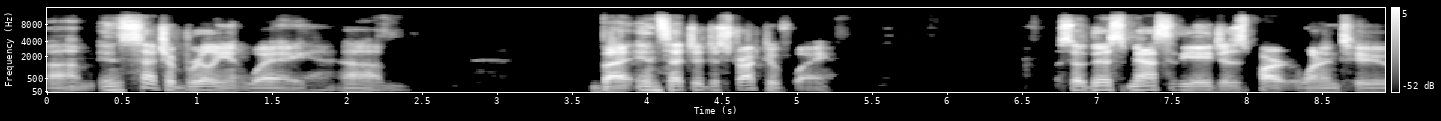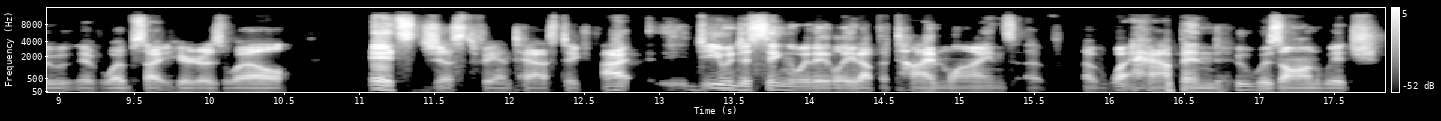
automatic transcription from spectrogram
um, in such a brilliant way, um, but in such a destructive way. So this Mass of the Ages part one and two, they have a website here as well. It's just fantastic. I even just seeing the way they laid out the timelines of of what happened, who was on which,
